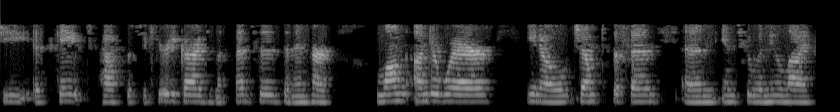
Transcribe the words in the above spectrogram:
she escaped past the security guards and the fences and in her long underwear, you know, jumped the fence and into a new life.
